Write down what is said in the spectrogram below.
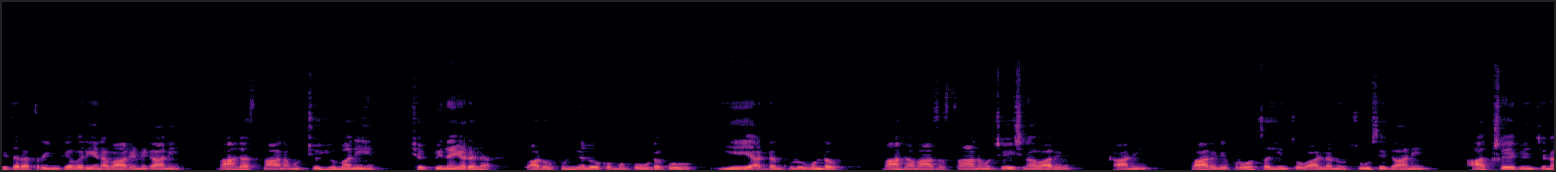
ఇతరత్ర ఇంకెవరైన వారిని కానీ మాఘ స్నానము చెయ్యుమని చెప్పిన ఎడల వాడు పుణ్యలోకము పోవుటకు ఏ అడ్డంకులు ఉండవు. మాఘమాస స్నానము చేసిన వారిని కానీ వారిని ప్రోత్సహించు వాళ్ళను చూసి గాని ఆక్షేపించిన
